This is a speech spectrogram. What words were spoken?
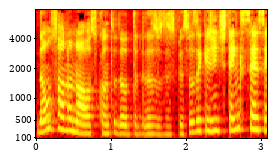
não só no nosso quanto das outras pessoas, é que a gente tem que ser 100%.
